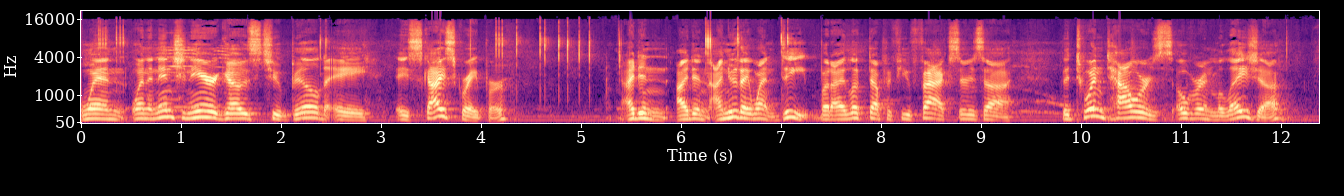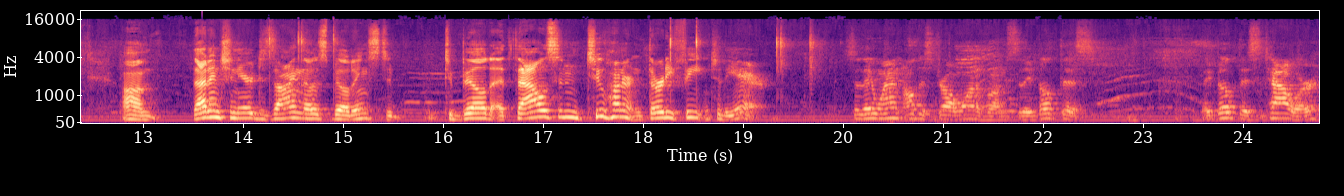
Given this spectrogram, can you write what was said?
when, when an engineer goes to build a, a skyscraper, I didn't, I didn't, I knew they went deep, but I looked up a few facts. There's uh, the Twin Towers over in Malaysia. Um, that engineer designed those buildings to, to build 1,230 feet into the air. So they went, I'll just draw one of them. So they built this, they built this tower.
